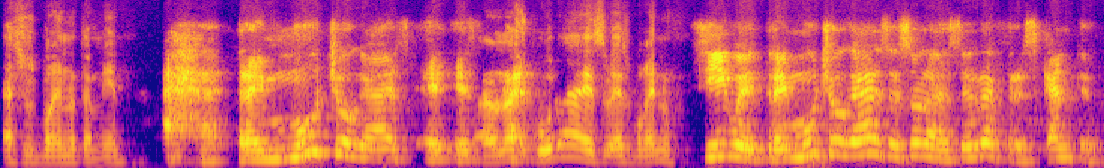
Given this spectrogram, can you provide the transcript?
Eso es bueno también trae mucho gas. E, es, Para una oscura es, es, bueno. Sí, güey, trae mucho gas, eso la hace refrescante.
